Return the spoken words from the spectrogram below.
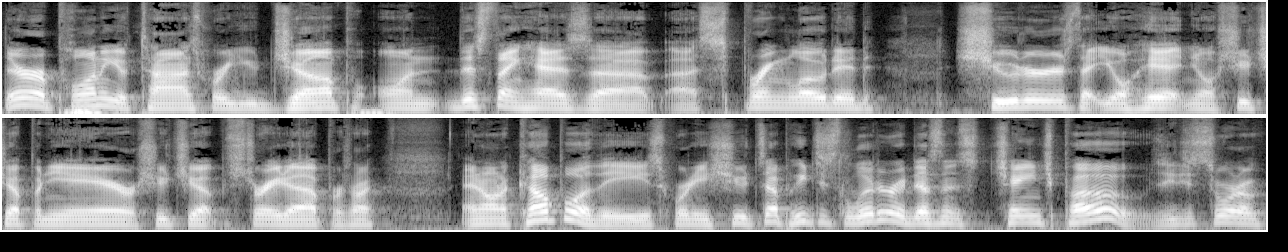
There are plenty of times where you jump on. This thing has uh, uh, spring-loaded shooters that you'll hit and you'll shoot you up in the air or shoot you up straight up or something. And on a couple of these, where he shoots up, he just literally doesn't change pose. He just sort of.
